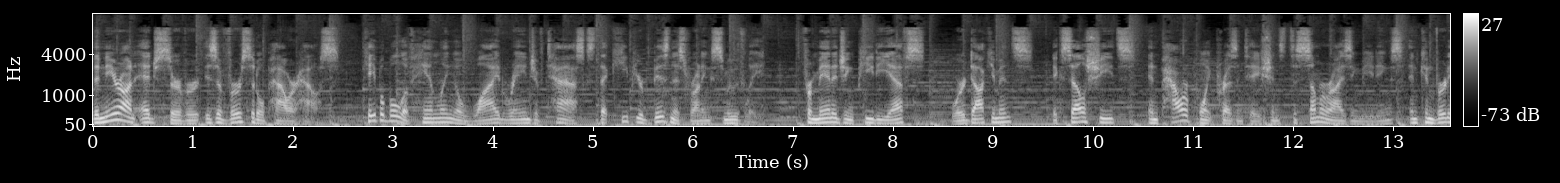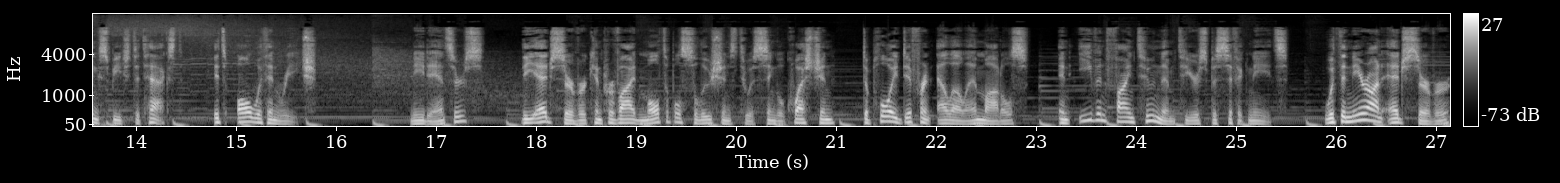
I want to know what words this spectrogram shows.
The Kneron Edge server is a versatile powerhouse, capable of handling a wide range of tasks that keep your business running smoothly. From managing PDFs, Word documents, Excel sheets, and PowerPoint presentations to summarizing meetings and converting speech to text, it's all within reach. Need answers? The Edge server can provide multiple solutions to a single question, deploy different LLM models, and even fine-tune them to your specific needs. With the Kneron Edge server,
